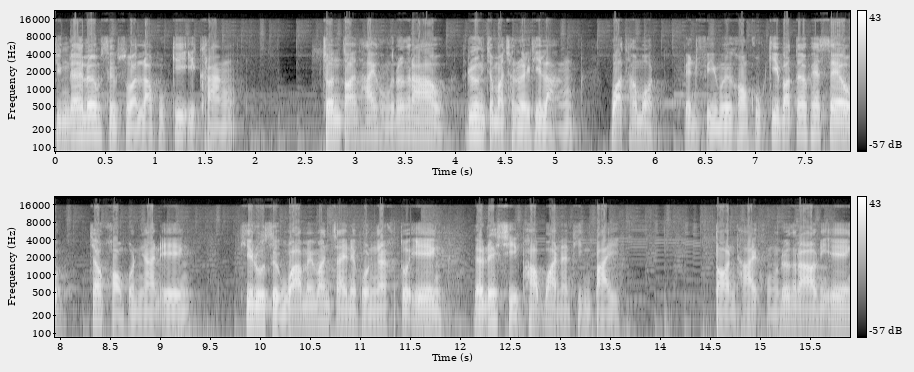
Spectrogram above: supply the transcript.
จึงได้เริ่มสืบสวนเหล่าคุกกี้อีกครั้ง จนตอนท้ายของเรื่องราว เรื่องจะมาเฉลยทีหลัง ว่าทั้งหมดเป็นฝีมือของคุกกี้บัตเตอร์เพสเซลเจ้าของผลงานเอง ที่รู้สึกว่าไม่มั่นใจในผลงานของตัวเอง แล้วได้ฉีกภาพวาดนั้นทิ้งไป ตอนท้ายของเรื่องราวนี้เอง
